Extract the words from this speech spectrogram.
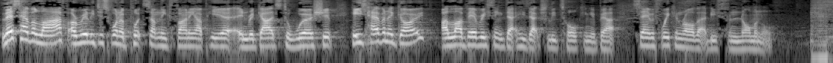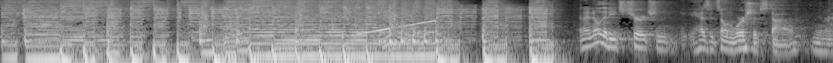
Let's have a laugh. I really just want to put something funny up here in regards to worship. He's having a go. I love everything that he's actually talking about. Sam, if we can roll that, would be phenomenal. And I know that each church has its own worship style, you know,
